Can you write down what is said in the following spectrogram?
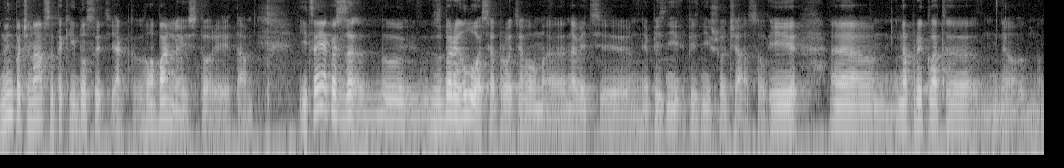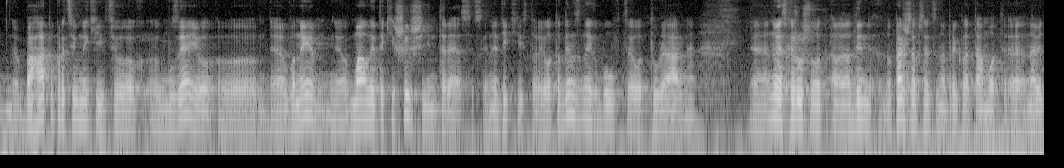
Він починався такий досить як глобальної історії. Там. І це якось збереглося протягом е, навіть е, пізні, пізнішого часу. І, е, наприклад, багато працівників цього музею вони мали такі ширші інтереси, це не тільки історія. От один з них був це от Туре Арне. Ну, я скажу, що от один, ну, перш за все, це, наприклад, там от навіть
